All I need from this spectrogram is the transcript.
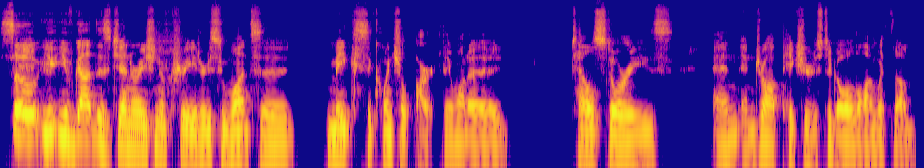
So you, you've got this generation of creators who want to make sequential art. They want to tell stories and, and draw pictures to go along with them.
